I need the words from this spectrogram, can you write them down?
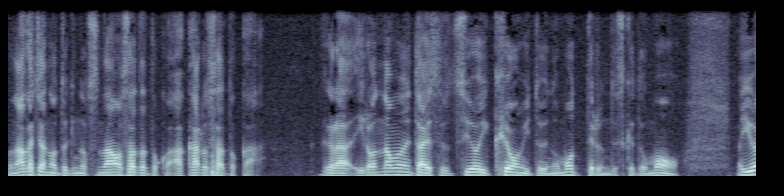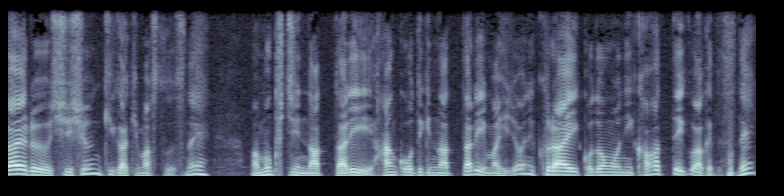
この赤ちゃんの時の素直さだとか明るさとか、それからいろんなものに対する強い興味というのを持ってるんですけども、いわゆる思春期が来ますとですね、まあ、無口になったり、反抗的になったり、まあ、非常に暗い子供に変わっていくわけですね。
